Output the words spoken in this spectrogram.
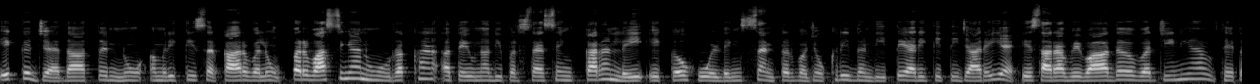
ਇੱਕ ਜਾਇਦਾਦ ਨੂੰ ਅਮਰੀਕੀ ਸਰਕਾਰ ਵੱਲੋਂ ਪ੍ਰਵਾਸੀਆਂ ਨੂੰ ਰੱਖਣ ਅਤੇ ਉਹਨਾਂ ਦੀ ਪ੍ਰੋਸੈਸਿੰਗ ਕਰਨ ਲਈ ਇੱਕ ਹੋਲਡਿੰਗ ਸੈਂਟਰ ਵਜੋਂ ਖਰੀਦਣ ਦੀ ਤਿਆਰੀ ਕੀਤੀ ਜਾ ਰਹੀ ਹੈ। ਇਹ ਸਾਰਾ ਵਿਵਾਦ ਵਰਜੀਨੀਆ ਸਥਿਤ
